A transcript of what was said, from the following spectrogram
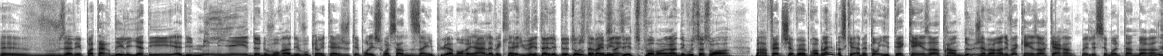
vous allez pas tarder. Il y a des, des milliers de nouveaux rendez-vous qui ont été ajoutés pour les 70 ans et plus à Montréal avec l'arrivée de, de de après-midi, tu pouvais avoir un rendez-vous ce soir. Ben, en fait, j'avais un problème parce que, admettons, il était 15h32, j'avais un rendez-vous à 15h40, mais laissez-moi le temps de me rendre.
